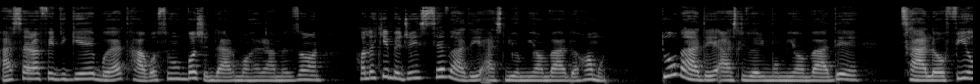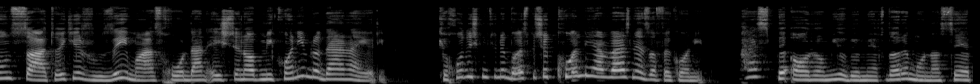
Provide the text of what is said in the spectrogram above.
از طرف دیگه باید حواسمون باشه در ماه رمضان حالا که به جای سه وعده اصلی و میان وعده هامون دو وعده اصلی داریم و میان وعده تلافی اون ساعتهایی که روزه ما از خوردن اجتناب می‌کنیم رو در نیاریم که خودش می‌تونه باعث بشه کلی هم وزن اضافه کنیم پس به آرامی و به مقدار مناسب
